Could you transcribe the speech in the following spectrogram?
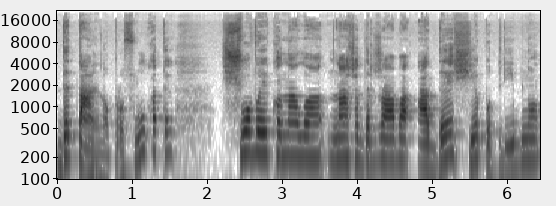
детально прослухати, що виконала наша держава, а де ще потрібно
